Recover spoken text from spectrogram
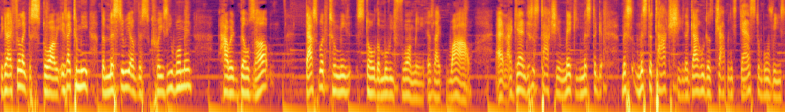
because I feel like the story is like to me the mystery of this crazy woman, how it builds up. That's what to me stole the movie for me. It's like wow, and again, this is Takashi making Mr. G- Mr. Takashi, the guy who does Japanese gangster movies,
